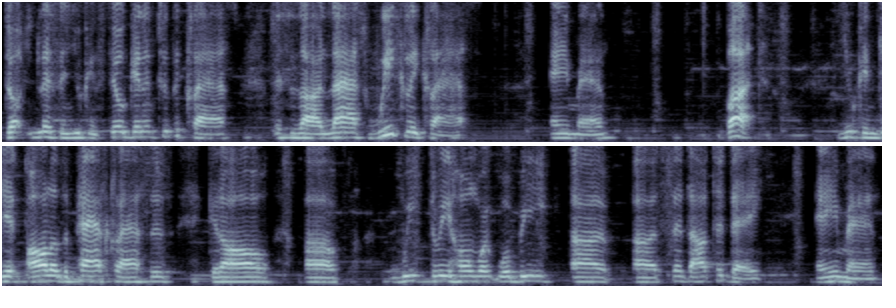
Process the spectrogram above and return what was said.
Don't listen. You can still get into the class. This is our last weekly class. Amen. But you can get all of the past classes. Get all uh, week three homework will be uh, uh, sent out today. Amen.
